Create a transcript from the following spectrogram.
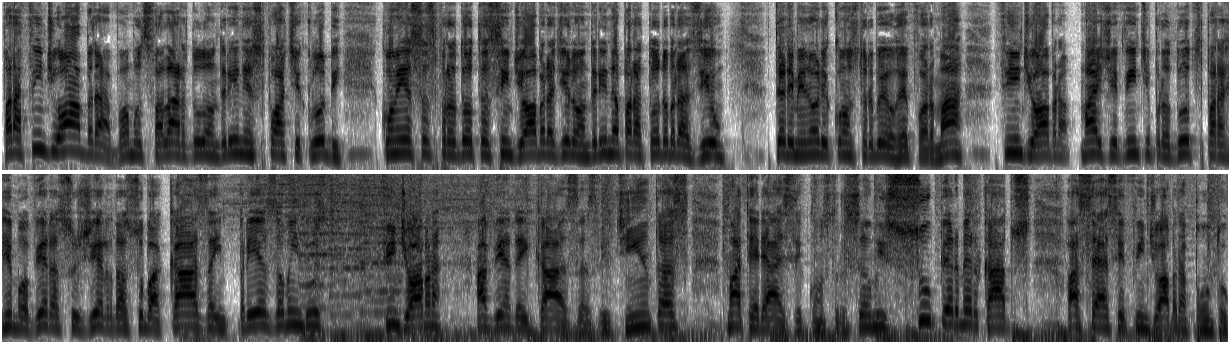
Para fim de obra, vamos falar do Londrina Esporte Clube. Conheça os produtos fim de obra de Londrina para todo o Brasil. Terminou e construiu reformar. Fim de obra, mais de 20 produtos para remover a sujeira da sua casa, empresa ou indústria. Fim de obra, a venda em casas de tintas, materiais de construção e supermercados. Acesse fimdeobra.com.br,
